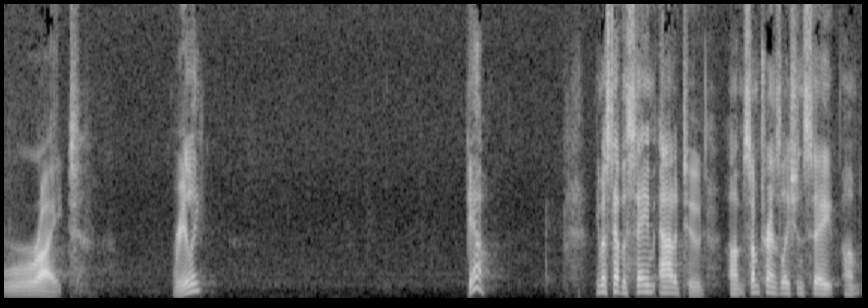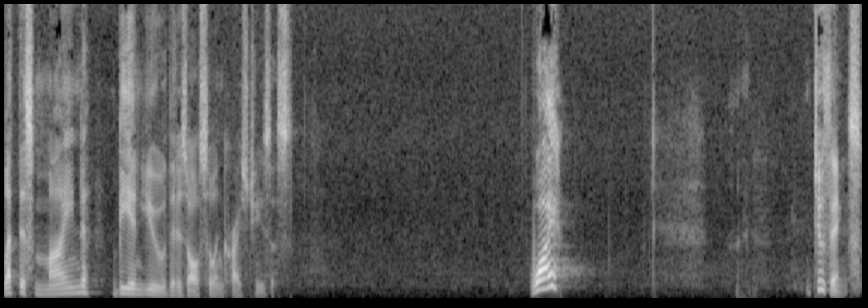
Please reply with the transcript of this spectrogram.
Right. Really? Yeah. You must have the same attitude. Um, some translations say, um, let this mind be in you that is also in Christ Jesus. Why? Two things.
